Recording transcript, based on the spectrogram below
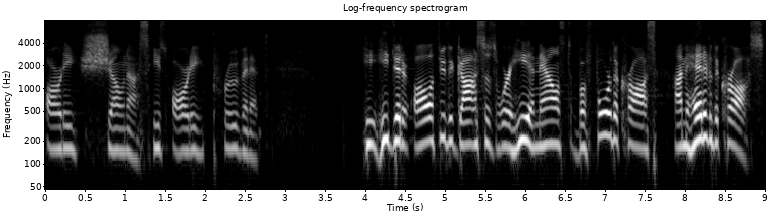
already shown us, he's already proven it. He, he did it all through the Gospels where he announced before the cross, I'm headed to the cross.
